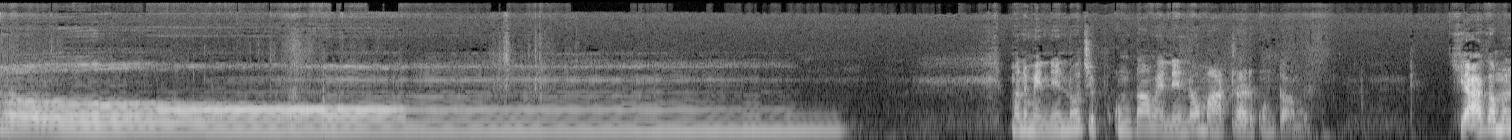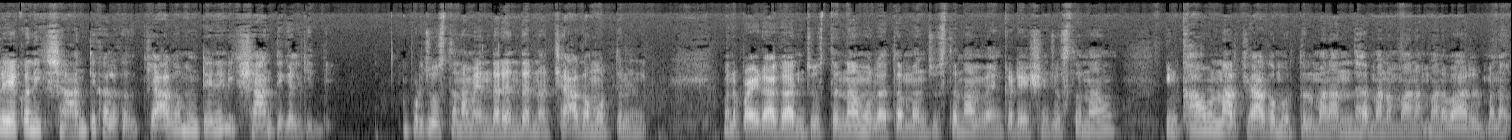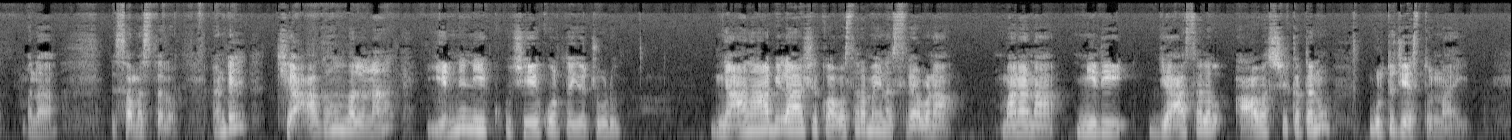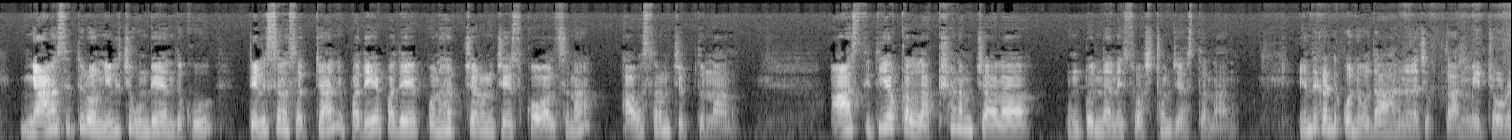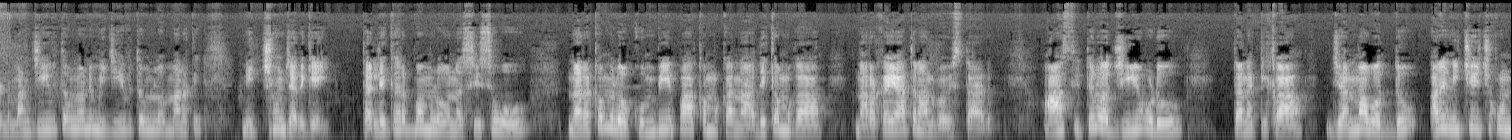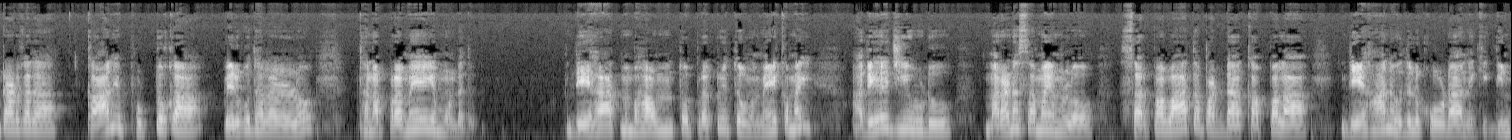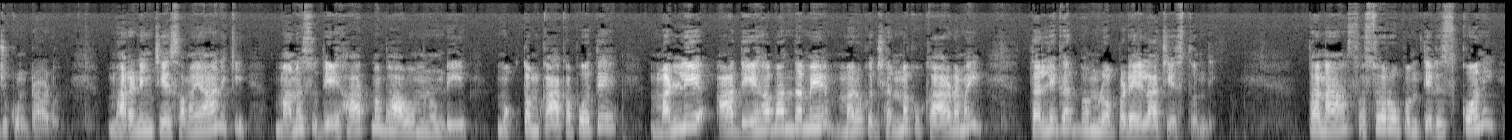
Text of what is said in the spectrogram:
మనం ఎన్నెన్నో చెప్పుకుంటాము ఎన్నెన్నో మాట్లాడుకుంటాము. త్యాగము లేక నీకు శాంతి కలగదు. త్యాగం ఉంటేనే నీకు శాంతి కలిగిద్ది. ఇప్పుడు చూస్తున్నాం ఎందరెందరినో త్యాగమూర్తులని. మన పైడా గారిని చూస్తున్నాము లతమ్మని చూస్తున్నాము వెంకటేష్ని చూస్తున్నాము. ఇంకా ఉన్నారు త్యాగమూర్తులు మన అంద మన మన మన వారు మన మన సంస్థలో అంటే త్యాగం వలన ఎన్ని నీకు చేకూరుతాయో చూడు. జ్ఞానాభిలాషకు అవసరమైన శ్రవణ మనన నిధి ధ్యాసల ఆవశ్యకతను గుర్తు చేస్తున్నాయి. జ్ఞానస్థితిలో నిలిచి ఉండేందుకు తెలిసిన సత్యాన్ని పదే పదే పునశ్చరణ చేసుకోవాల్సిన అవసరం చెప్తున్నాను. ఆ స్థితి యొక్క లక్షణం చాలా ఉంటుందని స్పష్టం చేస్తున్నాను ఎందుకంటే కొన్ని ఉదాహరణలు చెప్తాను. మీరు చూడండి మన జీవితంలోని మీ జీవితంలో మనకి నిత్యం జరిగాయి తల్లి గర్భంలో ఉన్న శిశువు నరకంలో కుంభీపాకం కన్నా అధికముగా నరకయాతన అనుభవిస్తాడు. ఆ స్థితిలో జీవుడు తనకిక జన్మ వద్దు అని నిశ్చయించుకుంటాడు కదా. కానీ పుట్టుక పెరుగుదలలో తన ప్రమేయం ఉండదు. దేహాత్మభావంతో ప్రకృతితో మేకమై అదే జీవుడు మరణ సమయంలో సర్పవాత పడ్డ కప్పల దేహాన్ని వదులుకోవడానికి గింజుకుంటాడు. మరణించే సమయానికి మనసు దేహాత్మ భావం నుండి ముక్తం కాకపోతే మళ్ళీ ఆ దేహబంధమే మరొక జన్మకు కారణమై తల్లి గర్భంలో పడేలా చేస్తుంది. తన స్వస్వరూపం తెలుసుకొని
